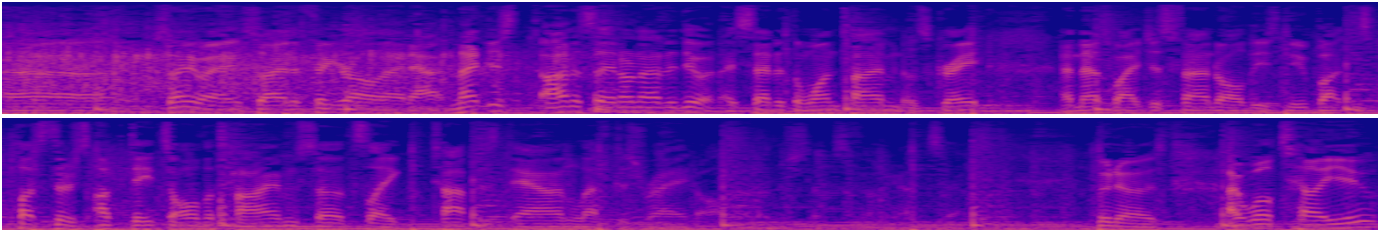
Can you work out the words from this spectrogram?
Uh, so anyway, so I had to figure all that out, and I just honestly I don't know how to do it. I said it the one time and it was great, and that's why I just found all these new buttons. Plus, there's updates all the time, so it's like top is down, left is right, all that other stuff's going on. So who knows? I will tell you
